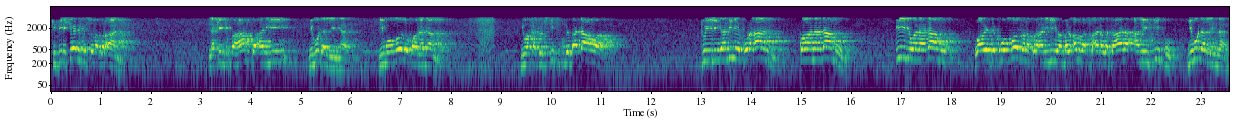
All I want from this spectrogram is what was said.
Kithirisheni kusoma Qur'ani. Lakini tufahamu Qur'ani hii ni hudan linnas ni mwongozo kwa wanadamu. Ni wakati sisi kubeba dawa. Tuilinganie Qur'an kwa wanadamu ili wanadamu waweze kuongozwa na Qur'ani hiyo ambayo Allah Subhanahu wa Ta'ala ameisifu. Ni hudan linnas.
